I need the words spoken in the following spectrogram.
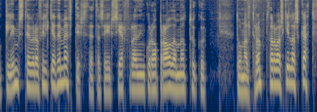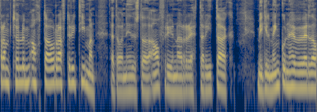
og glimst hefur að fylgja þeim eftir. Þetta segir sérfræðingur á bráðamöttöku. Donald Trump þarf að skila skatt framtölum 8 ára aftur í tíman. Þetta var niðurstöða áfríunar réttar í dag. Mikil mengun hefur verið á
